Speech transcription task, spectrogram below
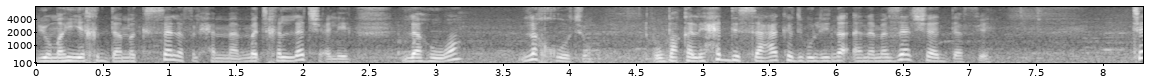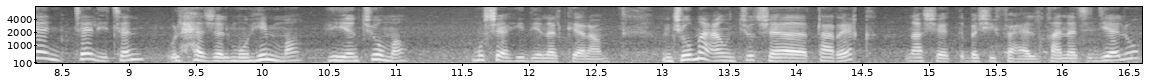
اليوم هي خدامة كسالة في الحمام ما تخلاتش عليه لا هو لا خوتو وبقى لحد الساعة كتقول لنا أنا مازال شادة فيه. ثالثا والحاجة المهمة هي نتوما مشاهدينا الكرام. نتوما عاونتوا طارق ناشط باش يفعل القناة ديالو.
